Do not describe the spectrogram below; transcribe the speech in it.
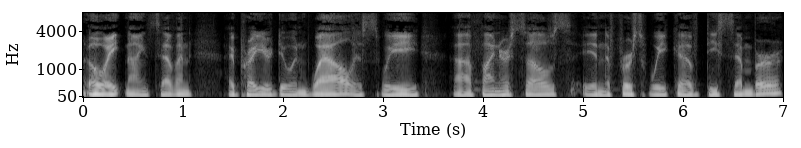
0897. I pray you're doing well as we uh, find ourselves in the first week of December,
